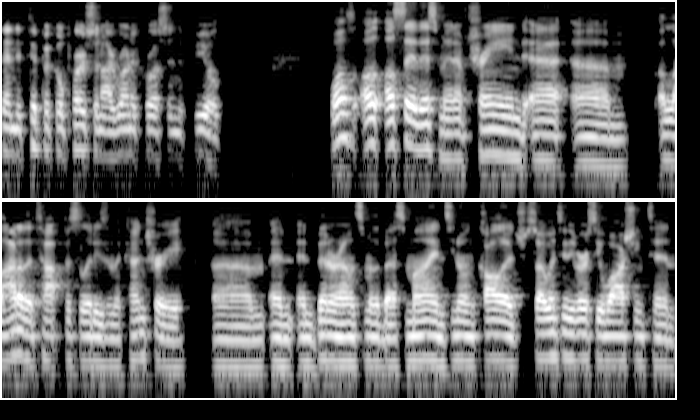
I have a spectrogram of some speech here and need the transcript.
than the typical person I run across in the field. Well, I'll, I'll say this, man. I've trained at um, a lot of the top facilities in the country um, and, and been around some of the best minds, you know, in college. So I went to the University of Washington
